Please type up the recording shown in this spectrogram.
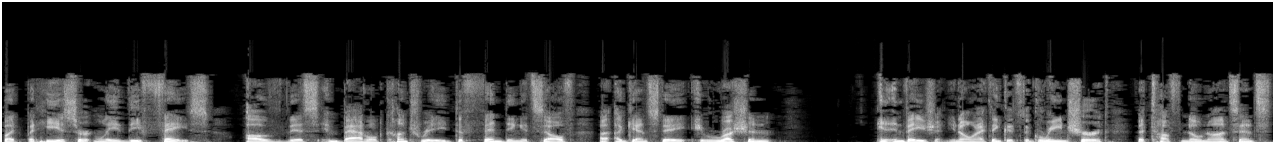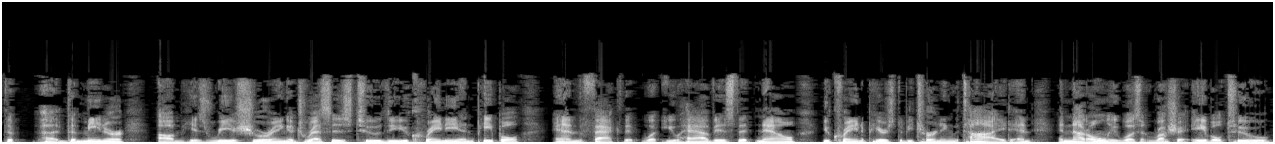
but but he is certainly the face of this embattled country defending itself uh, against a, a Russian invasion, you know, and I think it's the green shirt, the tough, no nonsense uh, demeanor, um, his reassuring addresses to the Ukrainian people, and the fact that what you have is that now Ukraine appears to be turning the tide, and and not only wasn't Russia able to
